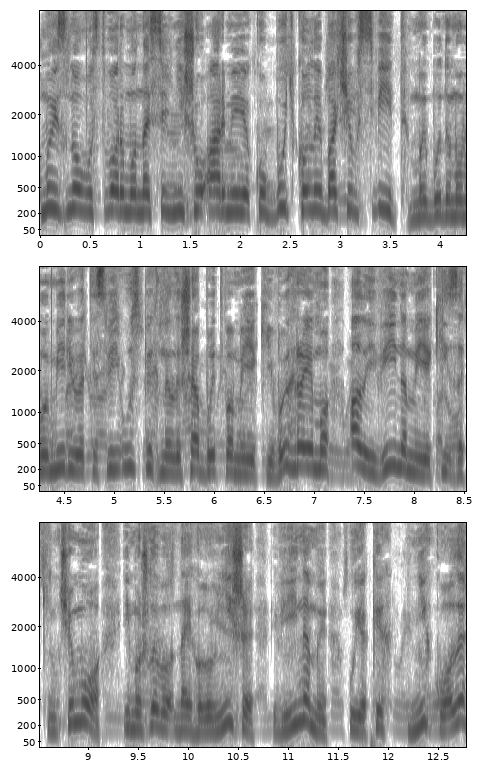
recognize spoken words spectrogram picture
Ми знову створимо найсильнішу армію, яку будь-коли бачив світ. Ми будемо вимірювати свій успіх не лише битвами, які виграємо, але й війнами, які закінчимо. І, можливо, найголовніше війнами, у яких ніколи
